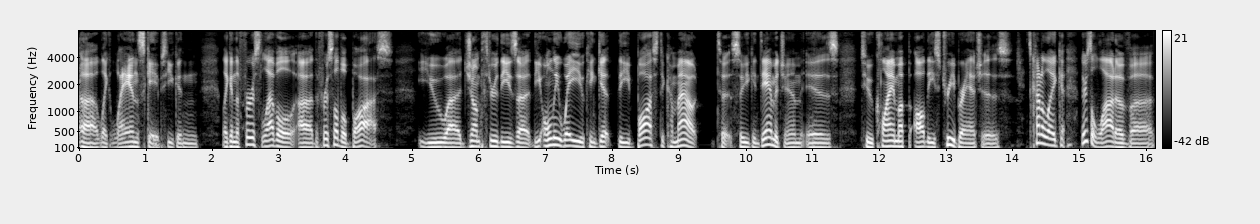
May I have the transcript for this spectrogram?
uh like landscapes you can like in the first level uh the first level boss you uh jump through these uh the only way you can get the boss to come out to so you can damage him is to climb up all these tree branches it's kind of like there's a lot of uh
